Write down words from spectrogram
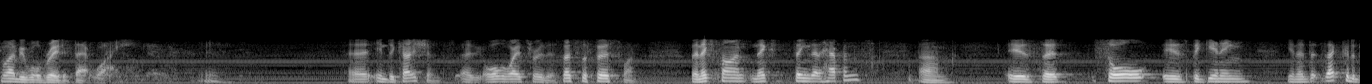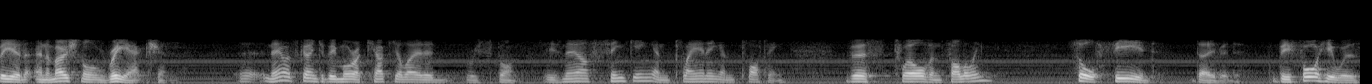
Maybe we'll read it that way. Yeah. Uh, indications uh, all the way through this. That's the first one. The next time, next thing that happens um, is that Saul is beginning you know, that, that could be an, an emotional reaction. Uh, now it's going to be more a calculated response. He's now thinking and planning and plotting. Verse 12 and following, Saul feared David. Before he was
